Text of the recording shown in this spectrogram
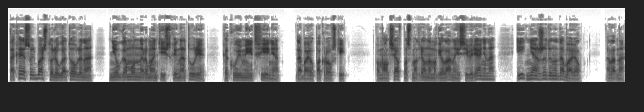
Такая судьба, что ли, уготовлена неугомонной романтической натуре, какую имеет Феня», — добавил Покровский. Помолчав, посмотрел на Магеллана и северянина и неожиданно добавил. «Ладно,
